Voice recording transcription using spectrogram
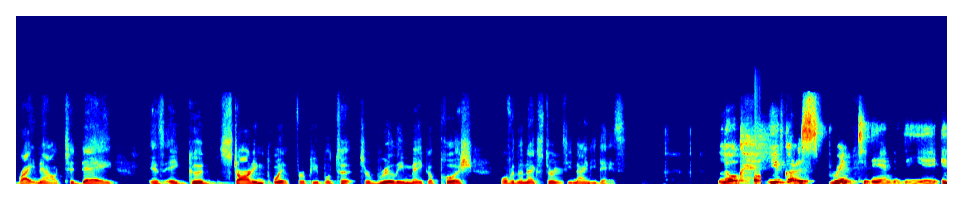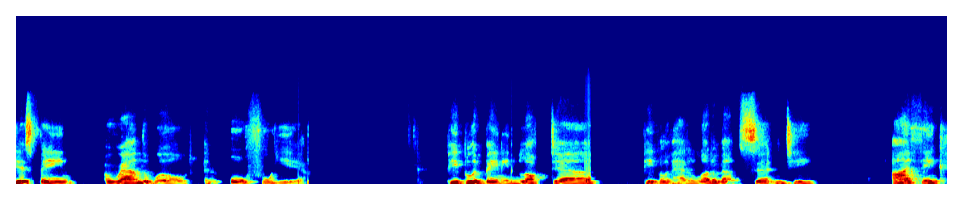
right now, today, is a good starting point for people to, to really make a push over the next 30, 90 days. Look, you've got to sprint to the end of the year. It has been around the world an awful year. People have been in lockdown, people have had a lot of uncertainty. I think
